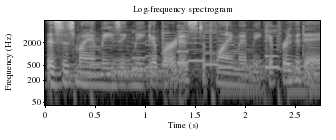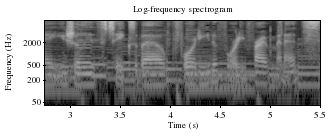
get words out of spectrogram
This is my amazing makeup artist applying my makeup for the day. Usually this takes about 40 to 45 minutes.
